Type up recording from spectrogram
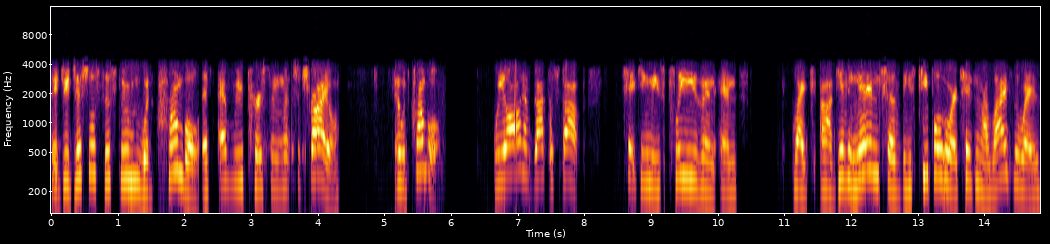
the judicial system would crumble if every person went to trial. It would crumble. We all have got to stop taking these pleas and and like uh giving in to these people who are taking our lives away.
